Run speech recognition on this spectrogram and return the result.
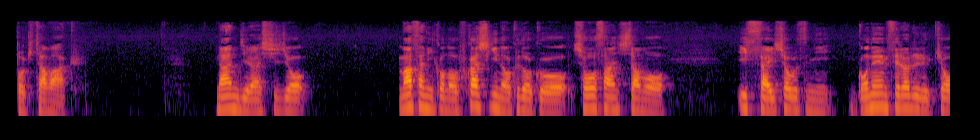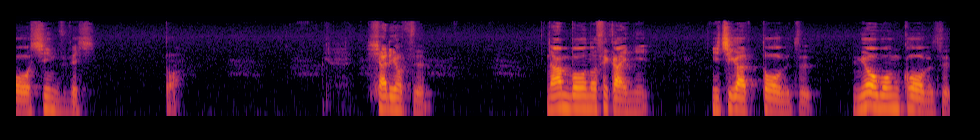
解きたまく。汝ら史上まさにこの不可思議の功徳を称賛したも一切諸仏に五年せられる今日信ずべしと。シャリオツ南方の世界に日月動物妙門鉱物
